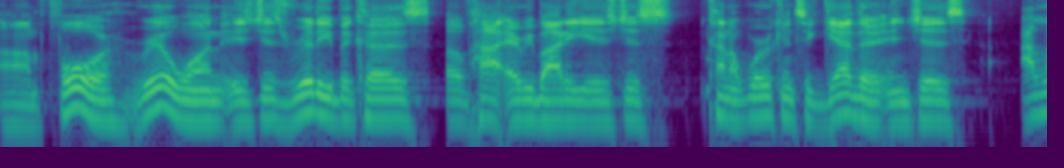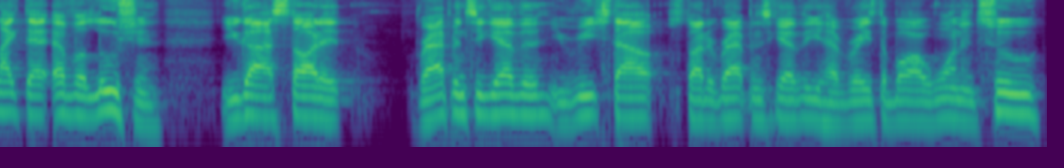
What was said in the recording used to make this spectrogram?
um, for, real one is just really because of how everybody is just kind of working together and just I like that evolution. You guys started rapping together. You reached out, started rapping together. You have raised the bar one and two.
